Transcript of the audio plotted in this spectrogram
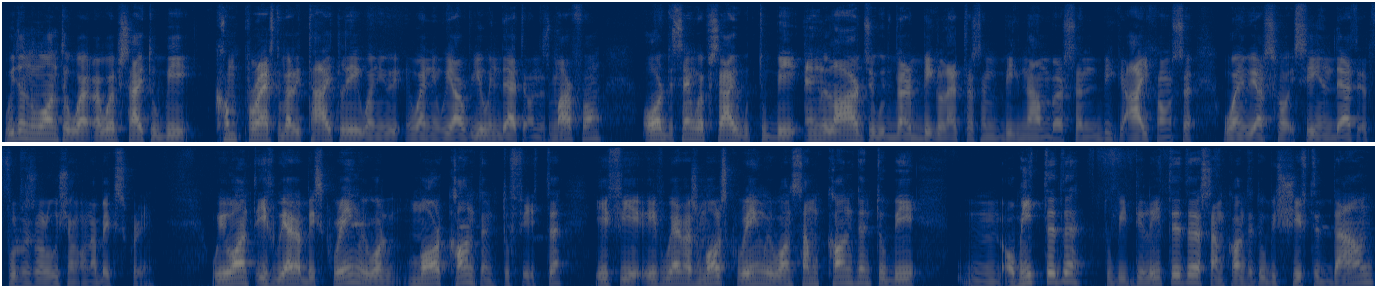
we don't want a, a website to be compressed very tightly when you when we are viewing that on a smartphone or the same website to be enlarged with very big letters and big numbers and big icons uh, when we are so seeing that at full resolution on a big screen. We want if we have a big screen we want more content to fit. If we, if we have a small screen we want some content to be um, omitted to be deleted some content to be shifted down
